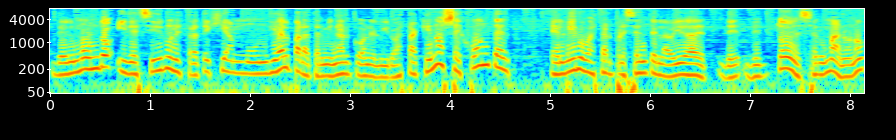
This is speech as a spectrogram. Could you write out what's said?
del mundo y decidir una estrategia mundial para terminar con el virus. Hasta que no se junten, el virus va a estar presente en la vida de, todo el ser humano, ¿no?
